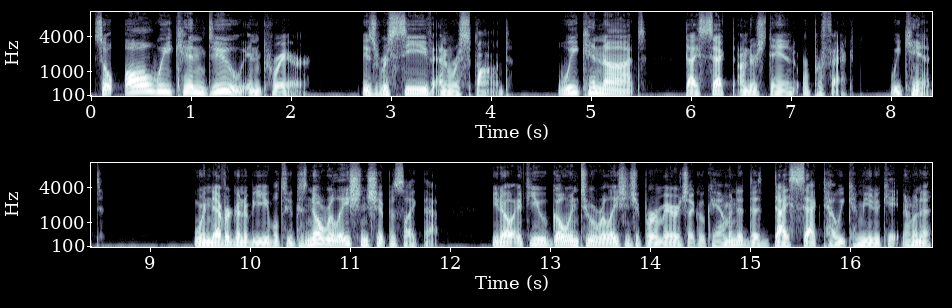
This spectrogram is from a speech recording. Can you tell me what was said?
So all we can do in prayer is receive and respond. We cannot dissect, understand, or perfect. We can't. We're never going to be able to because no relationship is like that. You know, if you go into a relationship or a marriage, like, okay, I'm going to dissect how we communicate and I'm going to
